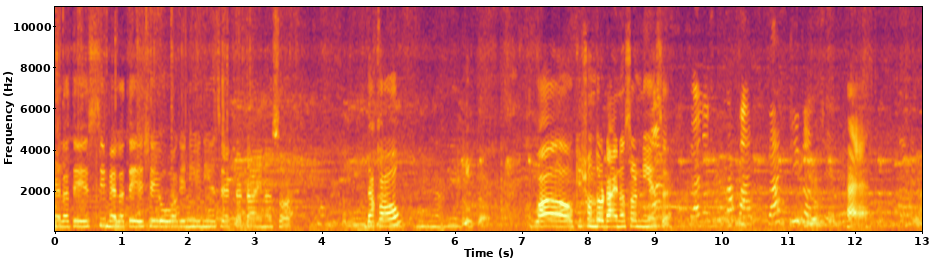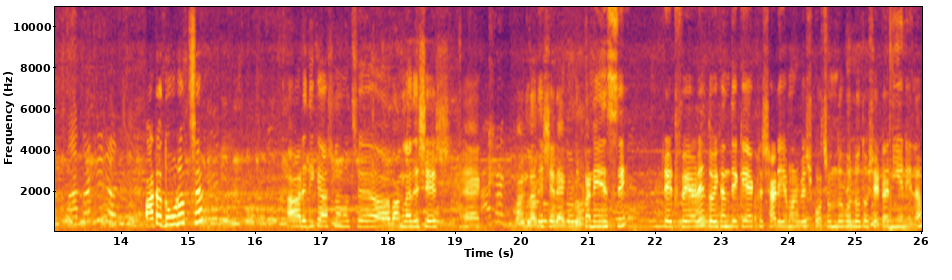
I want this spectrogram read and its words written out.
মেলাতে এসছি। মেলাতে এসে ও আগে নিয়ে নিয়েছে একটা ডাইনোসর। দেখাও। ওয়াও, কি সুন্দর ডাইনোসর নিয়েছে। হ্যাঁ। পাটা দৌড়চ্ছে। আর এদিকে আসলাম হচ্ছে বাংলাদেশের এক বাংলাদেশের এক দোকানে এসেছি ট্রেড ফেয়ারে তো এখান থেকে একটা শাড়ি আমার বেশ পছন্দ হলো, তো সেটা নিয়ে নিলাম।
